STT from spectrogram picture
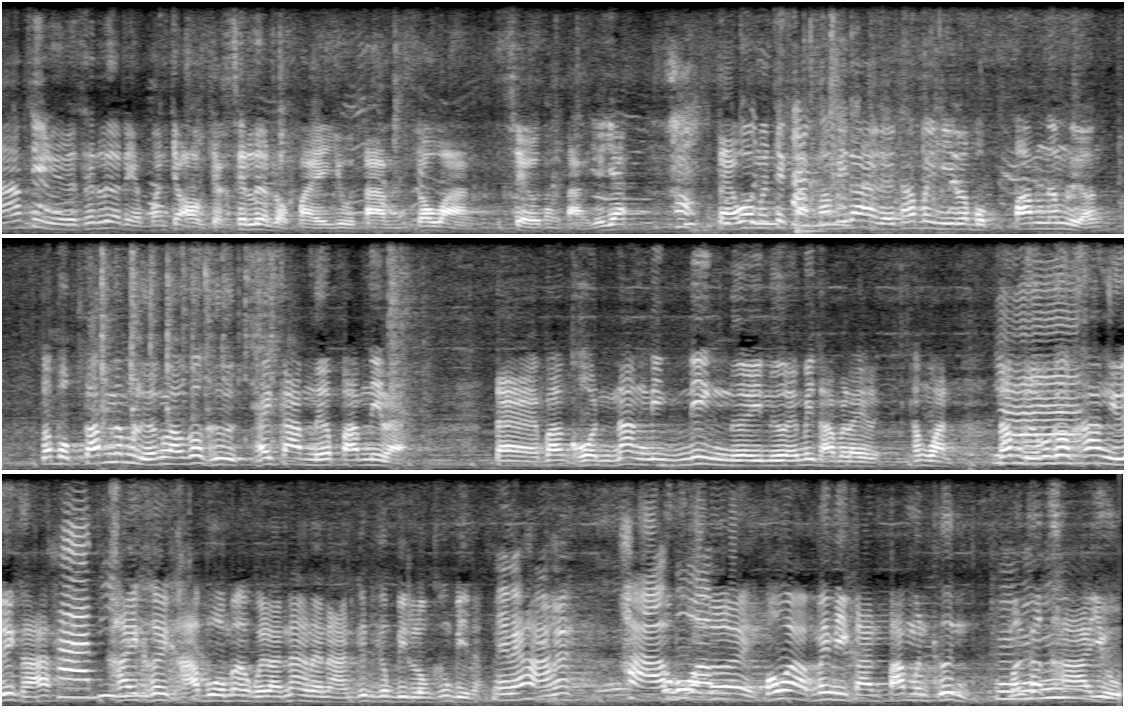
น้ำที่อยู่ในเส้นเลือดเนี่ยมันจะออกจากเส้นเลือดออกไปอยู่ตามระหว่างเซลล์ต่างๆ เยอะแยะแต่ว่ามันจะกลับมาไม่ได้เลย ถ้าไม่มีระบบปั๊มน้ำเหลือง ระบบปั๊มน้ำเหลืองเราก็คือใช้กล้ามเนื้อปั๊มนี่แหละ แต่บางคนนั่งนิ่งๆเหนื่อยเหนื่อยไม่ทำอะไรเลยทั้งวัน น้ำเหลืองมันก็ข้างอยู่ที่ขา ค่ะพี่ ใครเคยขาบวมบ้างเวลานั่งนานๆขึ้นเครื่องบินลงเครื่องบินอะมีไหมคะมีไหม ขาทุกบควมนเลย เพราะว่าไม่มีการปั๊มมันขึ้นอืมมันก็คาอยู่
